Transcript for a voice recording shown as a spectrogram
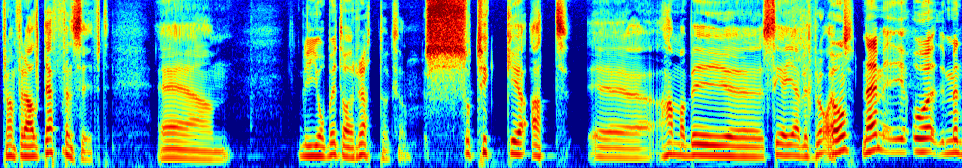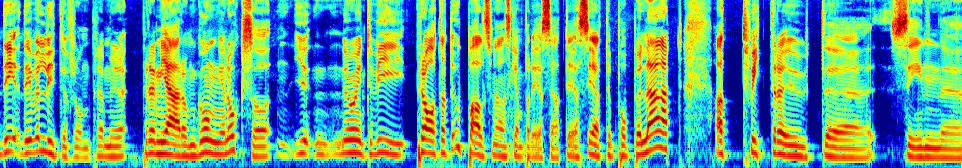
Framförallt defensivt. Ehm, Det blir jobbigt att ha rött också. så tycker jag att eh, Hammarby eh, ser jävligt bra Jo, ut. nej, men, och, men det, det är väl lite från premiär, premiäromgången också. Ju, nu har inte vi pratat upp allsvenskan på det sättet. Jag ser att det är populärt att twittra ut eh, sin eh,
